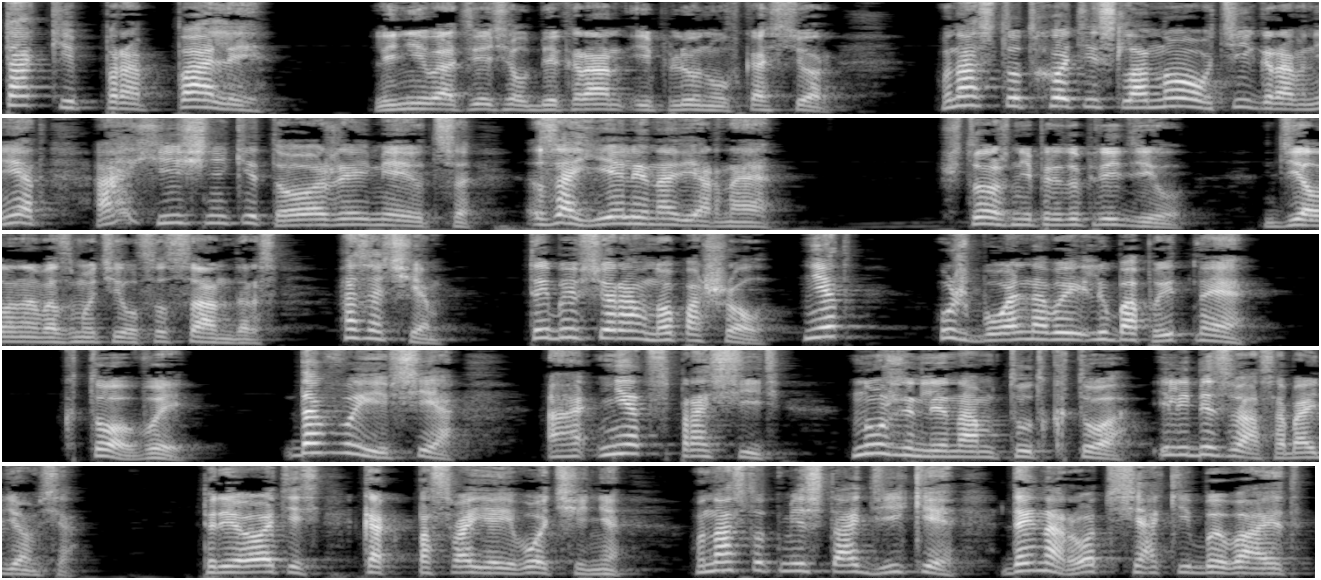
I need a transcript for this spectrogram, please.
Так и пропали. Лениво ответил Бекран и плюнул в костер. У нас тут хоть и слонов, тигров нет, а хищники тоже имеются. Заели, наверное. Что ж не предупредил? Делано возмутился Сандерс. А зачем? Ты бы все равно пошел, нет? Уж больно вы любопытные». «Кто вы?» «Да вы все. А нет спросить, нужен ли нам тут кто, или без вас обойдемся?» «Претесь, как по своей вотчине. У нас тут места дикие, да и народ всякий бывает».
